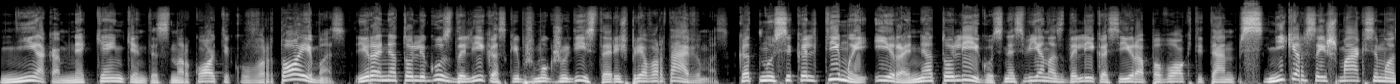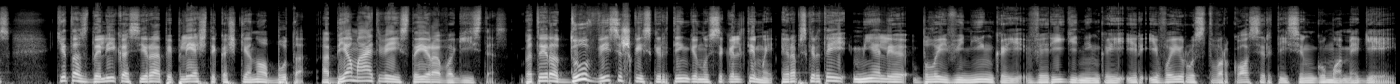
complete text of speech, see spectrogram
niekam nekenkiantis narkotikų vartojimas yra netolygus dalykas kaip žmogžudystė ar išprievartavimas. Kad nusikaltimai yra netolygus, nes vienas dalykas yra pavokti ten sneakersą iš Maksimos, Kitas dalykas yra apiplėšti kažkieno būtą. Abiem atvejais tai yra vagystės. Bet tai yra du visiškai skirtingi nusikaltimai. Ir apskritai, mėly blaivininkai, verygininkai ir įvairūs tvarkos ir teisingumo mėgėjai.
